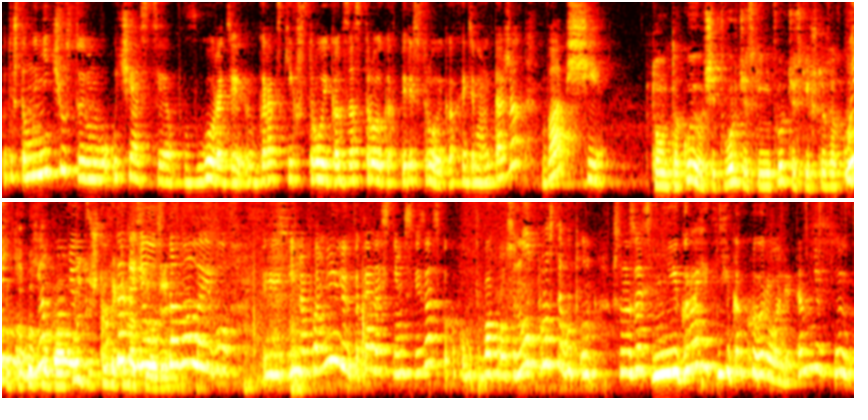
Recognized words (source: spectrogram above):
потому что мы не чувствуем его участия в городе, в городских стройках, застройках, перестройках и демонтажах вообще. Кто он такой вообще, творческий, не творческий, что за вкус, в не- какой я клуб он ходит, что за когда-то я узнавала его э, имя, фамилию, пыталась с ним связаться по какому-то вопросу, но он просто вот он, что называется, не играет никакой роли. Там не, ну,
